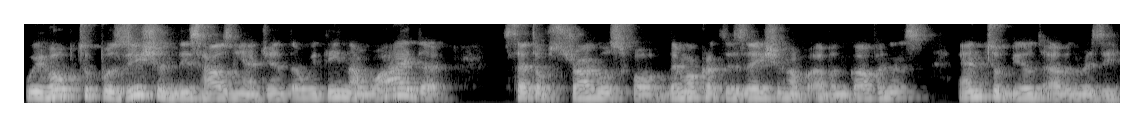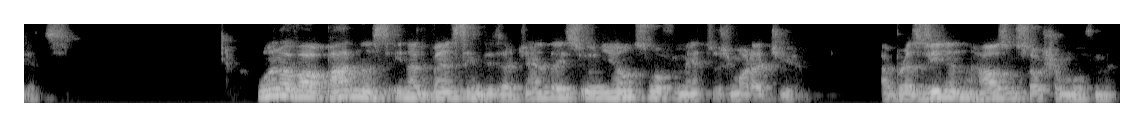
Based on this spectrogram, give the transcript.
we hope to position this housing agenda within a wider set of struggles for democratization of urban governance and to build urban resilience. One of our partners in advancing this agenda is União dos Movimentos de Moradia, a Brazilian housing social movement.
